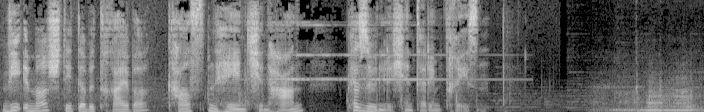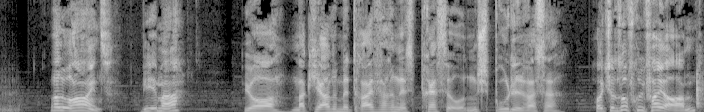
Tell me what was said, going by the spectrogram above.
Wie immer steht der Betreiber, Carsten Hähnchenhahn, persönlich hinter dem Tresen. Hallo Heinz, wie immer. Ja, Macchiato mit dreifachen Espresso und ein Sprudelwasser. Heute schon so früh Feierabend?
